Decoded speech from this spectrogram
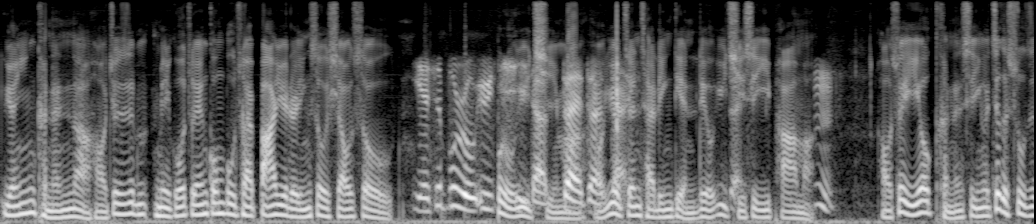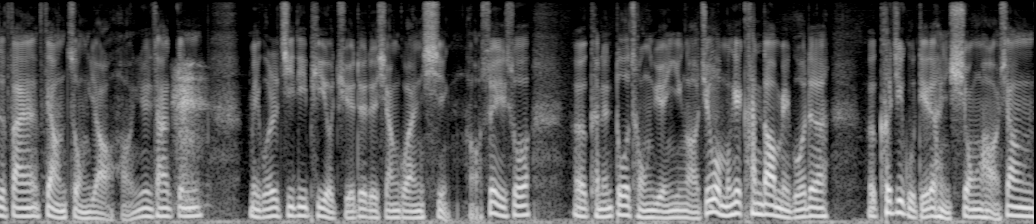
原因可能呢，哈，就是美国昨天公布出来八月的零售销售也是不如预不如预期嘛，对对，月增才零点六，预期是一趴嘛，嗯，好，所以也有可能是因为这个数字非非常重要哈，因为它跟美国的 GDP 有绝对的相关性，好，所以说呃，可能多重原因啊，结果我们可以看到美国的呃科技股跌得很凶哈，像。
